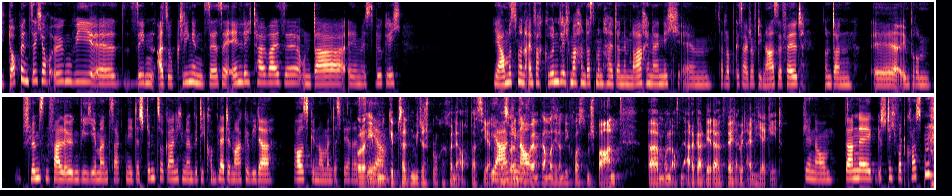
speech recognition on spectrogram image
die doppeln sich auch irgendwie, äh, sehen, also klingen sehr, sehr ähnlich teilweise und da ähm, ist wirklich ja, muss man einfach gründlich machen, dass man halt dann im Nachhinein nicht, ähm, salopp gesagt, auf die Nase fällt und dann äh, im im schlimmsten Fall irgendwie jemand sagt, nee, das stimmt so gar nicht und dann wird die komplette Marke wieder rausgenommen. Das wäre Oder sehr eben gibt es halt einen Widerspruch, das kann ja auch passieren. Ja, also genau. insofern kann man sich dann die Kosten sparen ähm, und auch den Ärger, der da vielleicht damit einhergeht. Genau. Dann äh, Stichwort Kosten.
